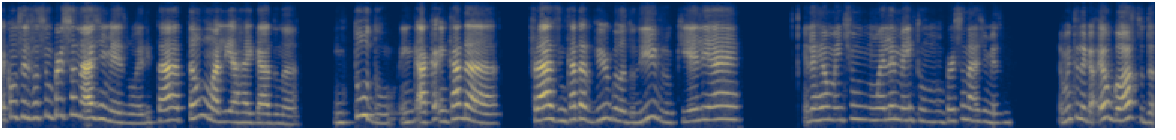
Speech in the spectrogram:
É como se ele fosse um personagem mesmo. Ele tá tão ali arraigado na, em tudo, em, em cada frase, em cada vírgula do livro, que ele é. Ele é realmente um, um elemento, um personagem mesmo. É muito legal. Eu gosto do,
